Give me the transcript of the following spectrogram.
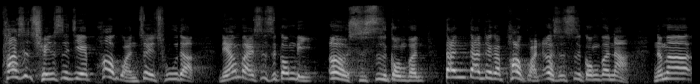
它是全世界炮管最粗的，两百四十公里，二十四公分，单单这个炮管二十四公分呐、啊。那么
